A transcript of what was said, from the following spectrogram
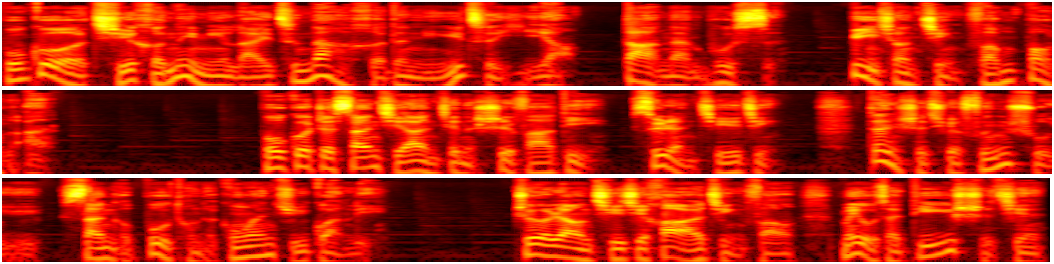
不过其和那名来自纳河的女子一样，大难不死，并向警方报了案。不过，这三起案件的事发地虽然接近。但是却分属于三个不同的公安局管理，这让齐齐哈尔警方没有在第一时间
